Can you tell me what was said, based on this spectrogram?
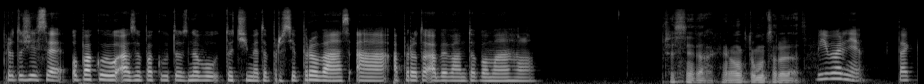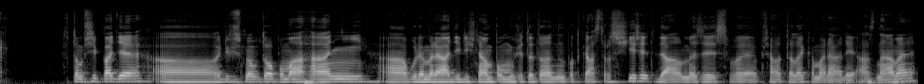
protože se opakuju a zopakuju to znovu, točíme to prostě pro vás a, a proto, aby vám to pomáhalo. Přesně tak, nemám k tomu co dodat. Výborně, tak v tom případě, když jsme u toho pomáhání, a budeme rádi, když nám pomůžete ten podcast rozšířit dál mezi svoje přátelé, kamarády a známé.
